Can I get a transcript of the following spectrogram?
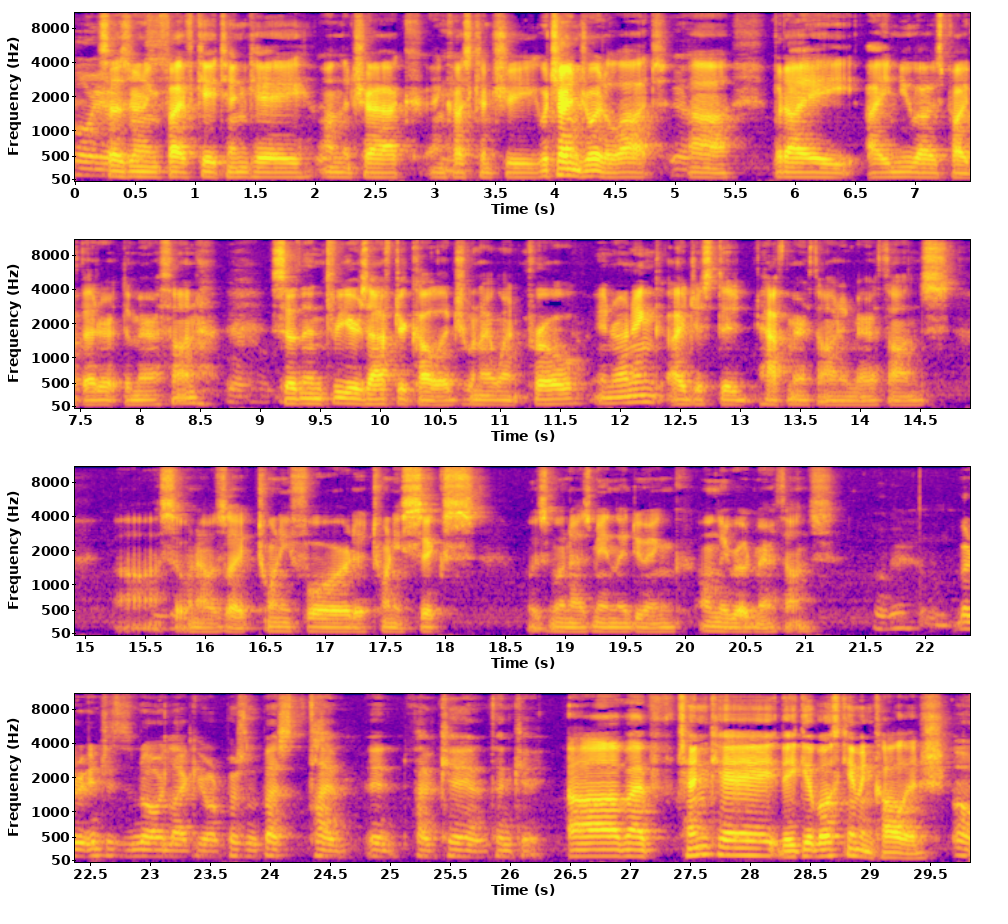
Oh yeah. So I was running 5K, 10K on the track and cross country, which I enjoyed a lot. Yeah. Uh, but I I knew I was probably better at the marathon. Yeah. So then three years after college, when I went pro in running, I just did half marathon and marathons. Uh, so when I was like 24 to 26 was when I was mainly doing only road marathons. Okay. Very interested to know like your personal best time in 5k and 10k. Uh, my 10K, they get, both came in college. Oh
